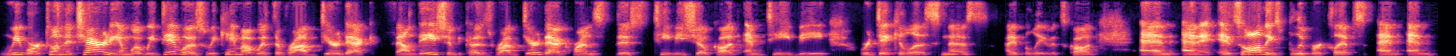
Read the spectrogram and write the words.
we worked on the charity. And what we did was we came up with the Rob Dyrdek Foundation because Rob Dyrdek runs this TV show called MTV Ridiculousness I believe it's called, and and it's all these blooper clips, and and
